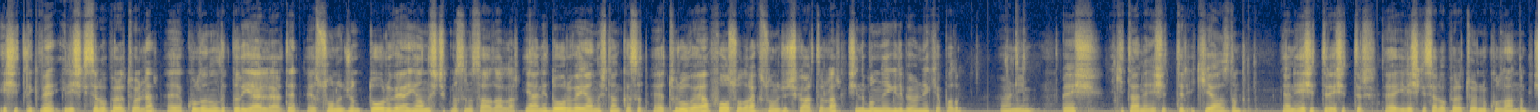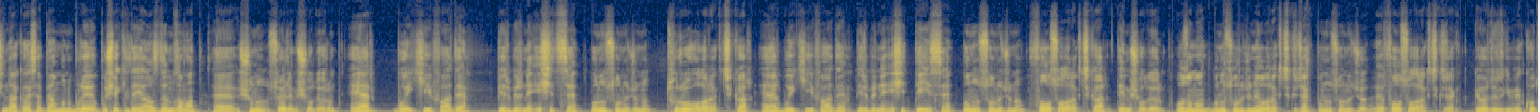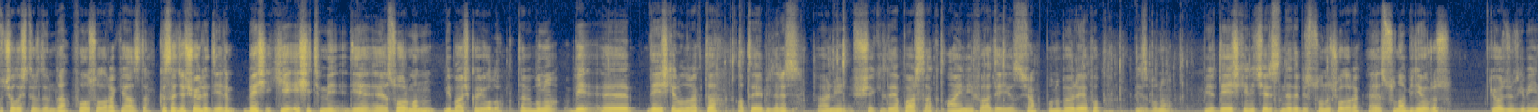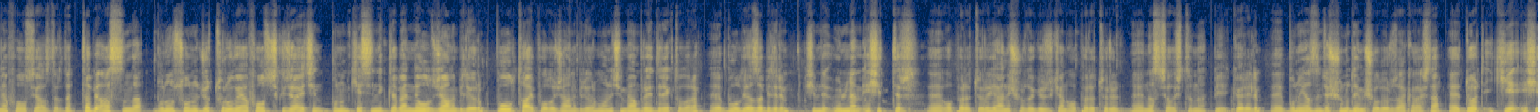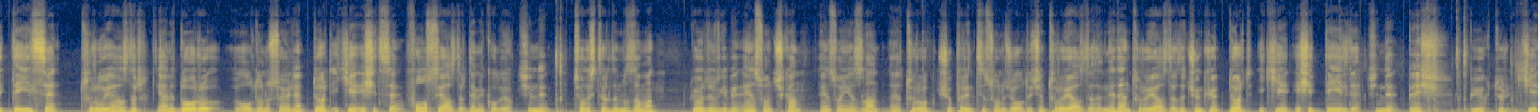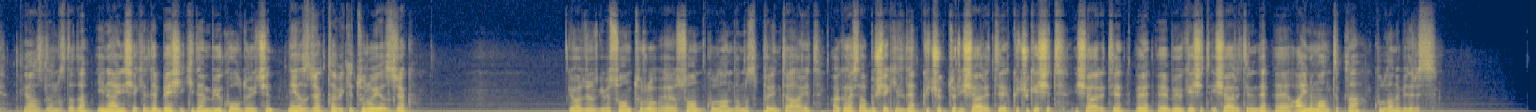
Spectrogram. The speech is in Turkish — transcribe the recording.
eşitlik ve ilişkisel operatörler e, kullanıldıkları yerlerde e, sonucun doğru veya yanlış çıkmasını sağlarlar. Yani doğru ve yanlıştan kasıt e, true veya false olarak sonucu çıkartırlar. Şimdi bununla ilgili bir örnek yapalım. Örneğin 5 2 tane eşittir 2 yazdım. Yani eşittir eşittir e, ilişkisel operatörünü kullandım. Şimdi arkadaşlar ben bunu buraya bu şekilde yazdığım zaman e, şunu söylemiş oluyorum. Eğer bu iki ifade birbirine eşitse bunun sonucunu true olarak çıkar. Eğer bu iki ifade birbirine eşit değilse bunun sonucunu false olarak çıkar demiş oluyorum. O zaman bunun sonucu ne olarak çıkacak? Bunun sonucu e, false olarak çıkacak. Gördüğünüz gibi kodu çalıştırdığımda false olarak yazdı. Kısaca şöyle diyelim 5 2'ye eşit mi diye e, sormanın bir başka yolu. Tabi bunu bir e, değişken olarak da atayabiliriz. Örneğin şu şekilde yaparsak aynı ifadeyi yazacağım. Bunu böyle yapıp biz bunu bir değişken içerisinde de bir sonuç olarak e, sunabiliyoruz. Gördüğünüz gibi yine false yazdırdı. Tabi aslında bunun sonucu true veya false çıkacağı için bunun kesinlikle ben ne olacağını biliyorum. Bool type olacağını biliyorum. Onun için ben buraya direkt olarak e, bool yazabilirim. Şimdi ünlem eşittir e, operatörü yani şurada gözüken operatörün e, nasıl çalıştığını bir görelim. Bunu yazınca şunu demiş oluyoruz arkadaşlar. E, 4 2'ye eşit değilse true yazdır. Yani doğru olduğunu söyle. 4 2'ye eşitse false yazdır demek oluyor. Şimdi çalıştırdığımız zaman gördüğünüz gibi en son çıkan en son yazılan e, true şu print'in sonucu olduğu için true yazdırdı. Neden true yazdırdı? Çünkü 4 2'ye eşit değildi. Şimdi 5 büyüktür 2 yazdığımızda da yine aynı şekilde 5 2'den büyük olduğu için ne yazacak? Tabii ki true yazacak. Gördüğünüz gibi son turu e, son kullandığımız print'e ait. Arkadaşlar bu şekilde küçüktür işareti, küçük eşit işareti ve e, büyük eşit işaretini de e, aynı mantıkla kullanabiliriz.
